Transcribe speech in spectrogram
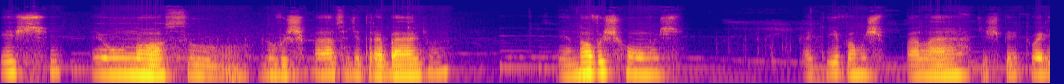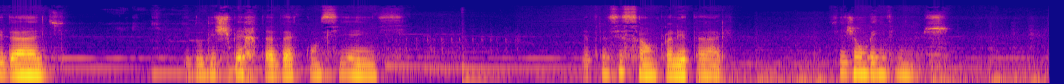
Este é o nosso novo espaço de trabalho, é, novos rumos. Aqui vamos falar de espiritualidade e do despertar da consciência e a transição planetária. Sejam bem-vindos.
